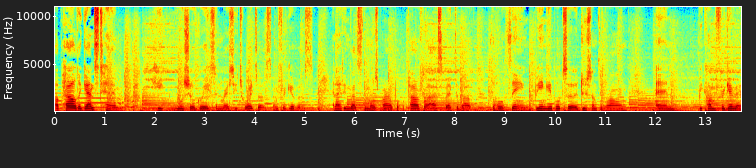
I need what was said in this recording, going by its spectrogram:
upheld against Him, He will show grace and mercy towards us and forgive us. And I think that's the most powerful, powerful aspect about the whole thing being able to do something wrong and become forgiven,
